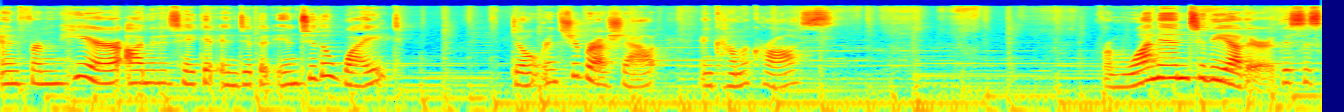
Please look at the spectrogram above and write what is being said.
And from here, I'm gonna take it and dip it into the white. Don't rinse your brush out and come across from one end to the other. This is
